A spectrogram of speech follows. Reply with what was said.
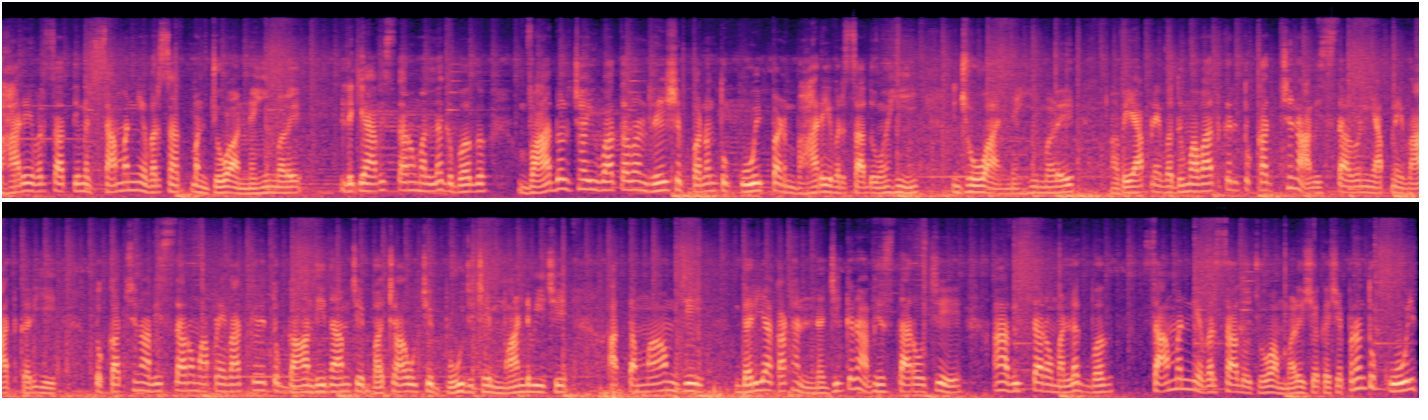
ભારે વરસાદ તેમજ સામાન્ય વરસાદ પણ જોવા નહીં મળે. એટલે કે આ વિસ્તારોમાં લગભગ વાદળછાયું વાતાવરણ રહેશે, પરંતુ કોઈ પણ ભારે વરસાદો અહીં જોવા નહીં મળે. હવે આપણે વધુમાં વાત કરીએ તો કચ્છના વિસ્તારોની આપણે વાત કરીએ તો કચ્છના વિસ્તારોમાં આપણે વાત કરીએ તો ગાંધીધામ છે, ભચાઉ છે, ભુજ છે, માંડવી છે. આ તમામ જે દરિયાકાંઠા નજીકના વિસ્તારો છે, આ વિસ્તારોમાં લગભગ સામાન્ય વરસાદો જોવા મળી શકે છે, પરંતુ કોઈ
